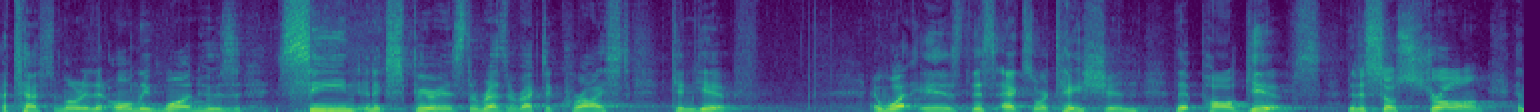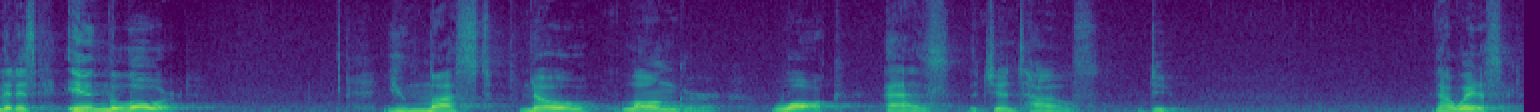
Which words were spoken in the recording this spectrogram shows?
a, testimony that only one who's seen and experienced the resurrected Christ can give. And what is this exhortation that Paul gives that is so strong and that is in the Lord? You must no longer walk as the Gentiles do. Now, wait a second.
